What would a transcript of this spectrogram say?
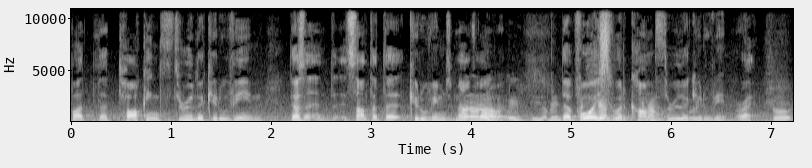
but the talking through the keruvim doesn't. It's not that the keruvim's No, mouth no, no. open. It- it- I mean, the voice Hashem would come come through the keruvim. Right. So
